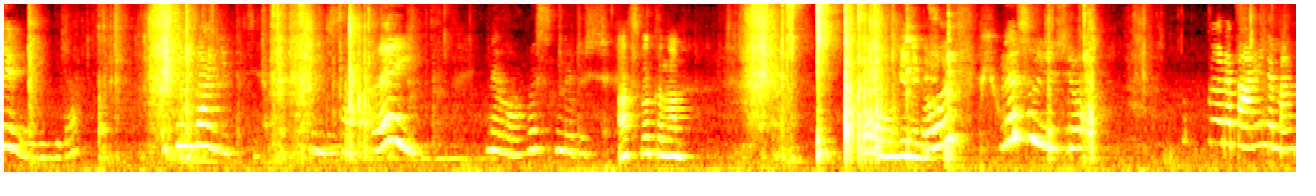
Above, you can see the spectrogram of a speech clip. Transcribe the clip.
Deneyelim bir daha. Ucundan gitti. Şimdi sen hey! Düş. At bakalım. Oo yine Oy, düştü. Nasıl düşüyor? Merhaba yine ben.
